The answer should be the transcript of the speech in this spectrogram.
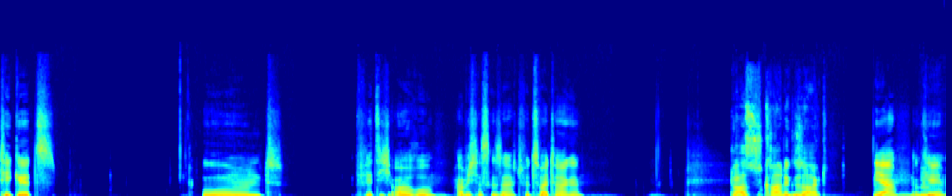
Tickets und 40 Euro. Habe ich das gesagt? Für zwei Tage? Du hast es gerade gesagt. Ja, okay.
